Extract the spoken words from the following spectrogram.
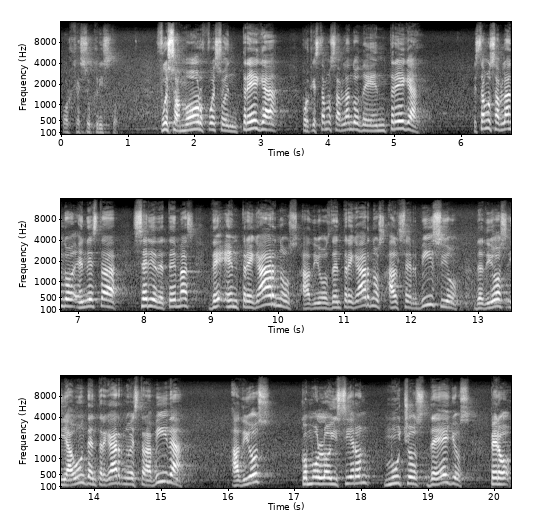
por Jesucristo. Fue su amor, fue su entrega, porque estamos hablando de entrega. Estamos hablando en esta serie de temas de entregarnos a Dios, de entregarnos al servicio de Dios y aún de entregar nuestra vida a Dios como lo hicieron muchos de ellos. Pero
